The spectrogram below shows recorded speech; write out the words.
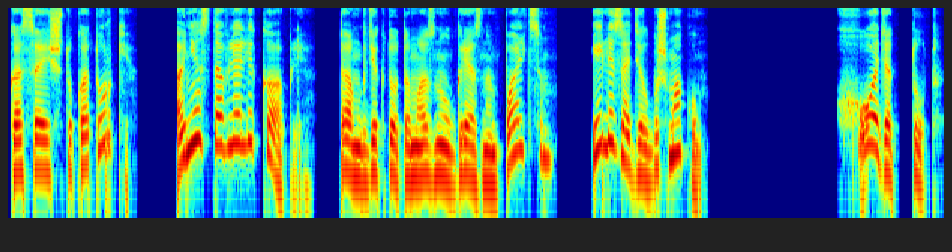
Касаясь штукатурки, они оставляли капли там, где кто-то мазнул грязным пальцем или задел башмаком. «Ходят тут»,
